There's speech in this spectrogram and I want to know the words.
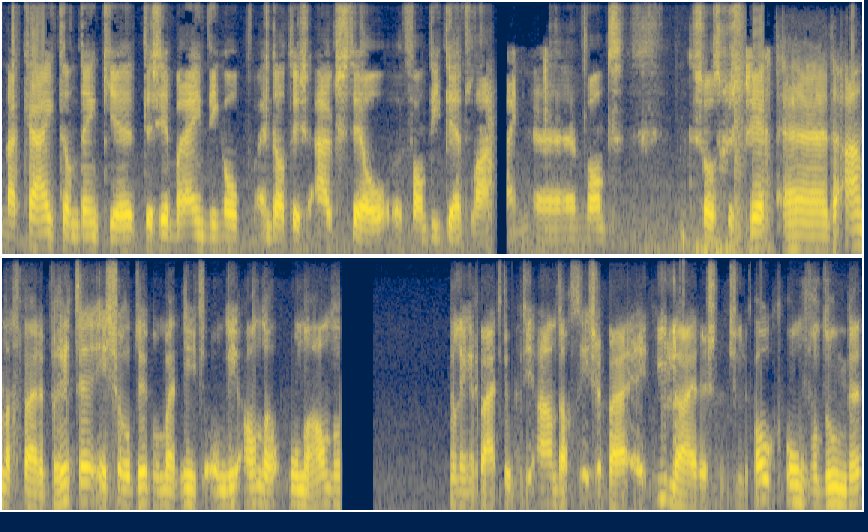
naar kijkt, dan denk je, er zit maar één ding op en dat is uitstel van die deadline. Uh, want zoals gezegd, de aandacht bij de Britten is er op dit moment niet om die andere onderhandelingen bij te doen. Die aandacht is er bij EU-leiders natuurlijk ook onvoldoende.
